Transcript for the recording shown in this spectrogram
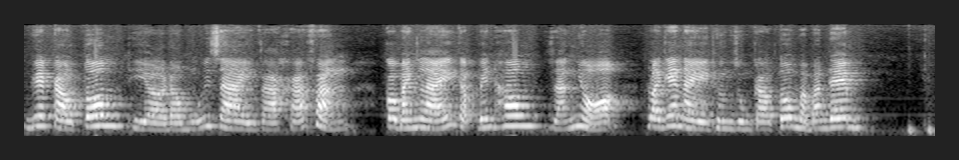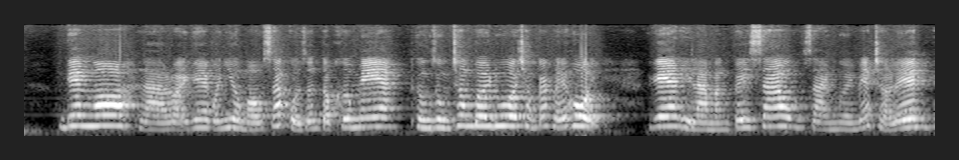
ghe cào tôm thì ở đầu mũi dài và khá phẳng, có bánh lái gặp bên hông, dáng nhỏ, Loại ghe này thường dùng cào tôm vào ban đêm. Ghe ngo là loại ghe có nhiều màu sắc của dân tộc Khmer, thường dùng trong bơi đua trong các lễ hội. Ghe thì làm bằng cây sao, dài 10 mét trở lên.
